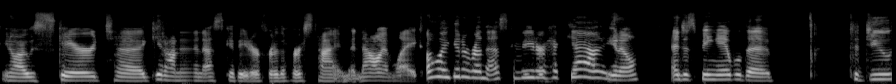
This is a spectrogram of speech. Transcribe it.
you know, I was scared to get on an excavator for the first time. And now I'm like, oh, I get to run the excavator. Heck yeah, you know, and just being able to to do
